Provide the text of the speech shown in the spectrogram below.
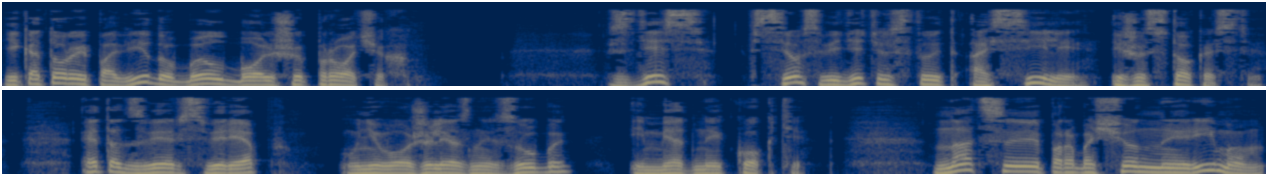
и который по виду был больше прочих. Здесь все свидетельствует о силе и жестокости. Этот зверь свиреп, у него железные зубы и медные когти. Нации, порабощенные Римом,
